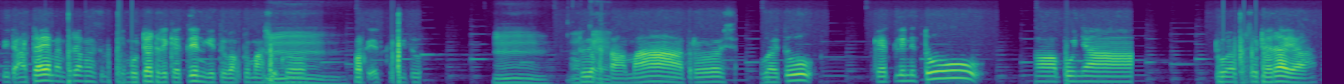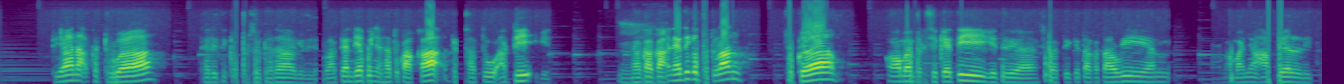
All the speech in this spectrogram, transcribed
tidak ada yang member yang lebih muda dari Caitlyn gitu waktu masuk ke Hmm. 48 group itu. Hmm, Itu yang oke. pertama, terus dua itu Caitlyn itu uh, punya dua bersaudara ya. Dia anak kedua dari tiga bersaudara gitu. Latihan dia punya satu kakak dan satu adik gitu. Nah Mm. kakaknya ini kebetulan juga uh, member JKT gitu ya. Seperti kita ketahui kan namanya Abel itu.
